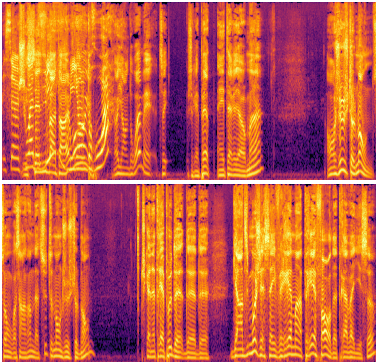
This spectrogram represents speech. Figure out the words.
mais c'est un choix de vie, mais ils ont le droit. Ah, ils ont le droit, mais, tu sais, je répète, intérieurement, on juge tout le monde. Ça, on va s'entendre là-dessus. Tout le monde juge tout le monde. Je connais très peu de, de, de Gandhi. Moi, j'essaie vraiment très fort de travailler ça,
